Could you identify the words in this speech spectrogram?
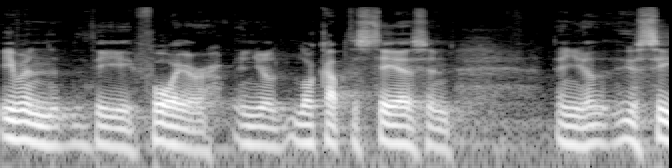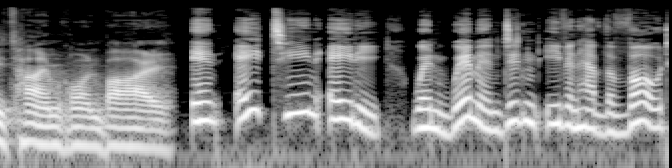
even the foyer, and you look up the stairs and and you, you see time going by. In 1880, when women didn't even have the vote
